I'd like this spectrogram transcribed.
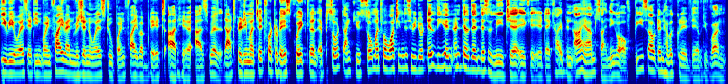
tvOS 18.5 and visionOS 2.5 updates are here as well. That's pretty much it for today's quick little episode. Thank you so much for watching this video till the end. Until then, this is me, Jai, aka Tech Hyped, and I am signing off. Peace out and have a great day, everyone.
